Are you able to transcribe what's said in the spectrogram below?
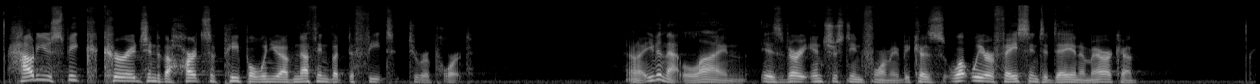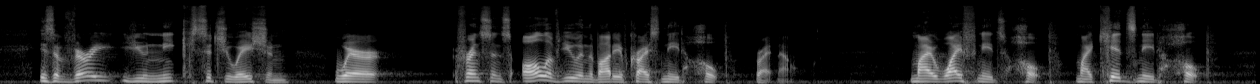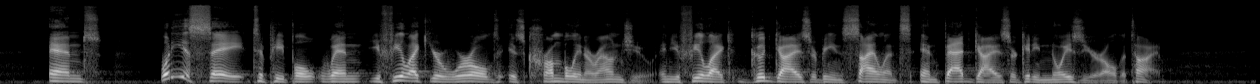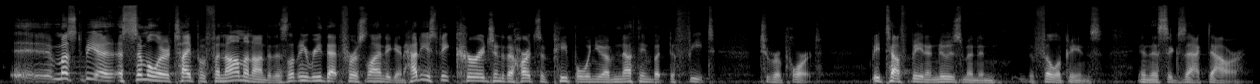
How do you speak courage into the hearts of people when you have nothing but defeat to report? I don't know, even that line is very interesting for me because what we are facing today in America is a very unique situation where, for instance, all of you in the body of Christ need hope right now. My wife needs hope. My kids need hope. And what do you say to people when you feel like your world is crumbling around you and you feel like good guys are being silent and bad guys are getting noisier all the time? It must be a, a, similar type of phenomenon to this. Let me read that first line again. How do you speak courage into the hearts of people when you have nothing but defeat to report? It'd be tough being a newsman in the Philippines in this exact hour.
